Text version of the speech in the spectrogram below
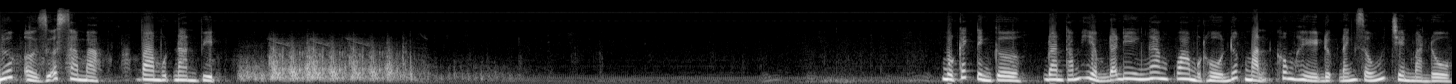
Nước ở giữa sa mạc và một đàn vịt Một cách tình cờ, đoàn thám hiểm đã đi ngang qua một hồ nước mặn không hề được đánh dấu trên bản đồ.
